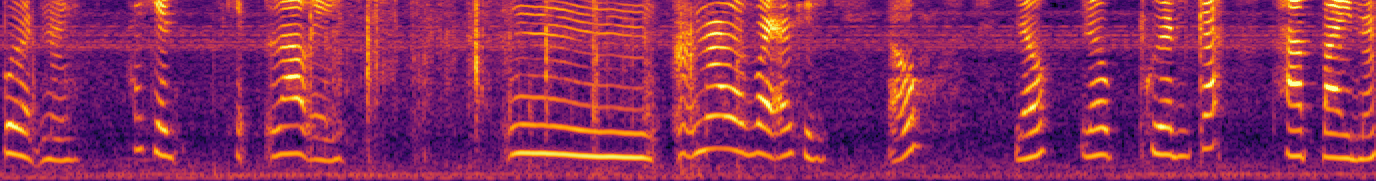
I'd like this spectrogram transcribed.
เปิดหน่อยให้คิดคิดเล่าเองอืมอะหน้าระบายโอเคแล้วแล้วแล้วเพื่อนก็พาไปนะ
